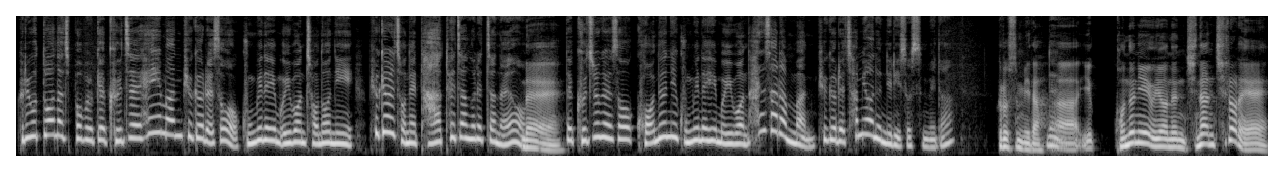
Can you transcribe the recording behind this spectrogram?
그리고 또 하나 짚어볼 게 그제 해임안 표결에서 국민의힘 의원 전원이 표결 전에 다 퇴장을 했잖아요. 네. 근데 그 중에서 권은희 국민의힘 의원 한 사람만 표결에 참여하는 일이 있었습니다. 그렇습니다. 네. 아, 이 권은희 의원은 지난 7월에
